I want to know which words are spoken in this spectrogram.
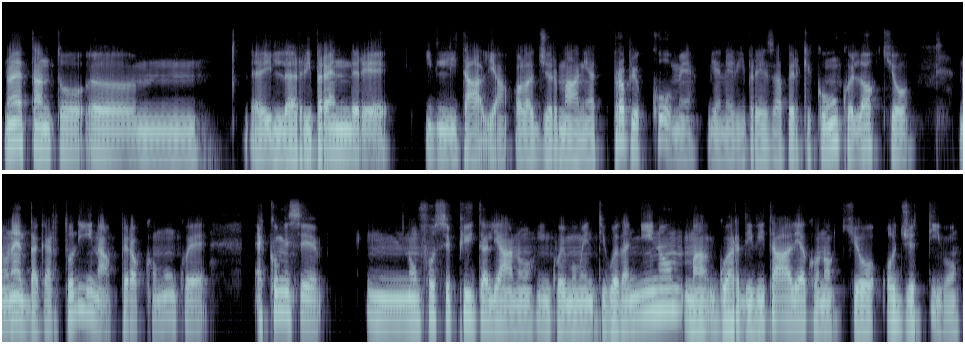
non è tanto eh, il riprendere l'Italia o la Germania, proprio come viene ripresa, perché comunque l'occhio non è da cartolina, però comunque è come se mh, non fosse più italiano in quei momenti Guadagnino, ma guardi l'Italia con occhio oggettivo.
